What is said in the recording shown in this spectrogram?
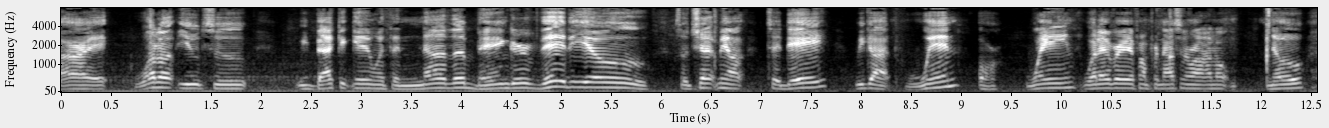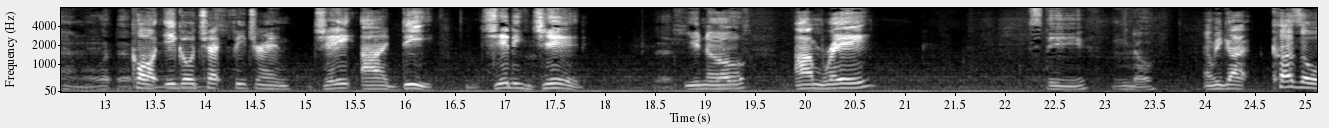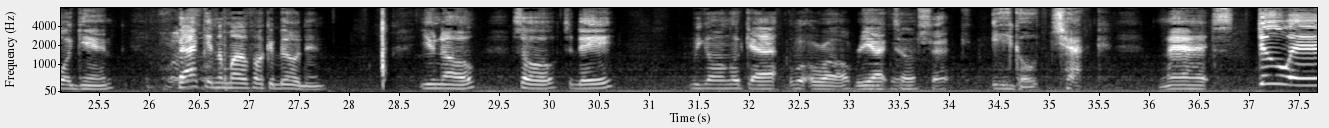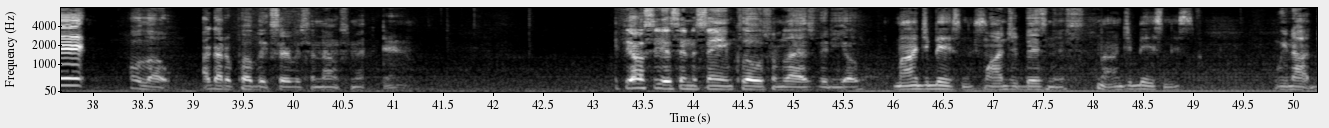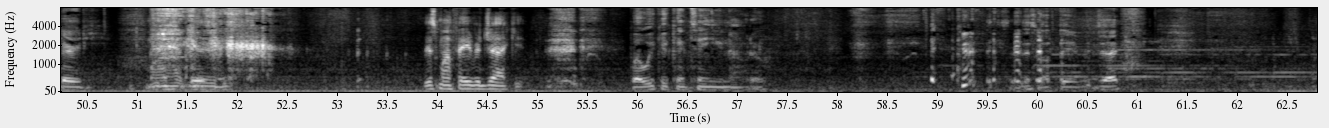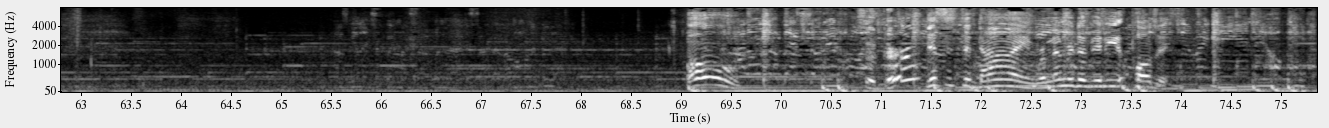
All right, what up YouTube? We back again with another banger video. So check me out. Today we got Win or Wayne, whatever. If I'm pronouncing it wrong, I don't know. I don't know what that Called means. Ego Check featuring J.I.D. Jitty Jid. Yes. You know, I'm Ray, Steve, you know. and we got Cuzzo again, back in the motherfucking building. You know, so today we gonna look at well react Ego to check. ego check. Let's do it. Hold up. I got a public service announcement. Damn. If y'all see us in the same clothes from last video, Mind your business. mind your business. Mind your business. We not dirty. Mind your business. This is my favorite jacket. But we could continue now though. So this is my favorite jacket. I was gonna explain myself, but then I decided I don't want to do that. Oh, It's a girl? this is the dime. Remember the video? Pause it.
